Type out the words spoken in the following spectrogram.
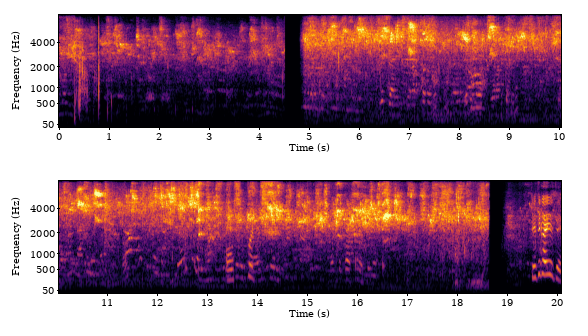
ഓസ്ട്രിച്ച് ചേച്ചി കൈ ചേച്ചേ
